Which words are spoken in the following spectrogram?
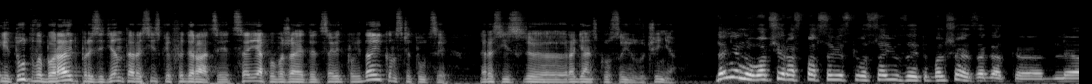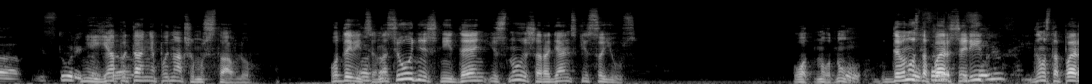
І тут вибирають президента Російської Федерації. Це як ви вважаєте, це відповідає Конституції Російського Радянського Союзу чи ні? Да не, ну вообще распад Советского Союза это большая загадка для историков. Ні, я да. питання по-інакшому ж ставлю. От дивіться, Ага. на сьогоднішній день існує ще Радянський Союз. От, ну, ну, 91 Советский рік, Союз. 91,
